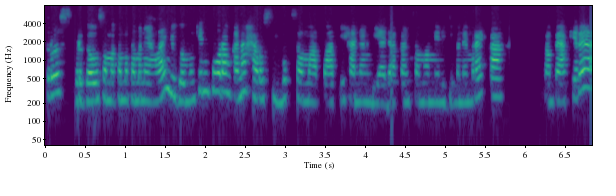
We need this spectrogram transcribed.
Terus bergaul sama teman-teman yang lain juga mungkin kurang karena harus sibuk sama pelatihan yang diadakan sama manajemen mereka. Sampai akhirnya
